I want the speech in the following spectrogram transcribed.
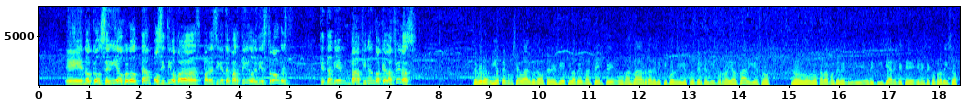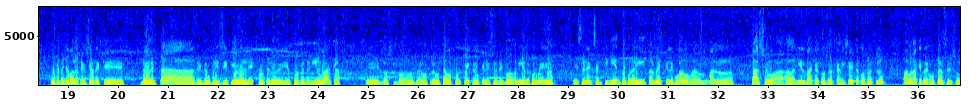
eh, no conseguía un juego tan positivo para, para el siguiente partido. Y 10 Strongers, que también va afinando acá las filas. Seguro, y yo te anunciaba algo, ¿no? Te decía que iba a haber más gente o más barra del equipo de 10 Strongers que el mismo Royal Bar, y eso lo, acabamos de beneficiar en este, en este compromiso. Lo que me llama la atención es que no está desde un principio el ex portero de 10 Strongers, Daniel Vaca eh, nos, preguntamos por qué, creo que lesiones no había de por medio. Eh, ¿Será el sentimiento por ahí, tal vez que le jugaba un mal, paso a, Daniel Vaca con su camiseta, con su club? Habrá que preguntarse eso.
